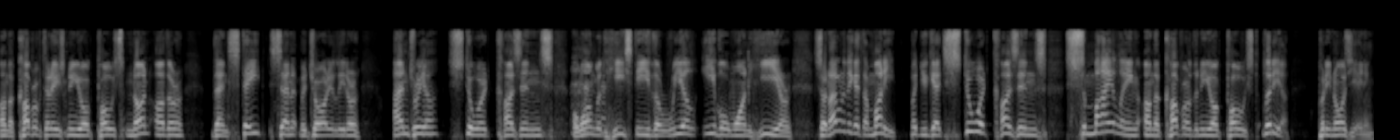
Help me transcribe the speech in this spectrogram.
on the cover of today's New York Post, none other than State Senate Majority Leader Andrea Stewart Cousins, along with Heastie, the real evil one here. So not only do they get the money, but you get Stewart Cousins smiling on the cover of the New York Post. Lidia, pretty nauseating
